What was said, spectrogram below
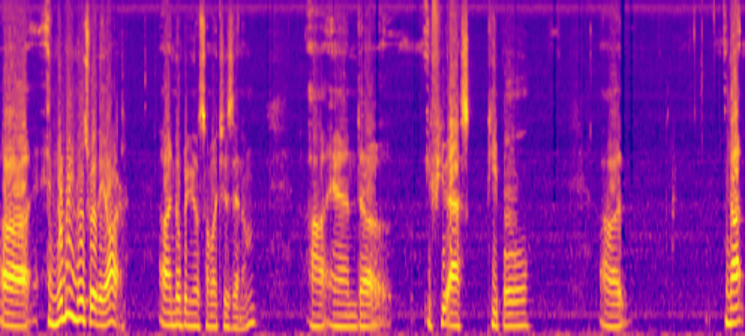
uh, and nobody knows where they are. Uh, nobody knows how much is in them, uh, and uh, if you ask people, uh, not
